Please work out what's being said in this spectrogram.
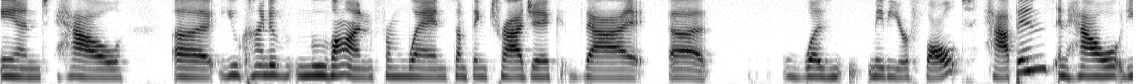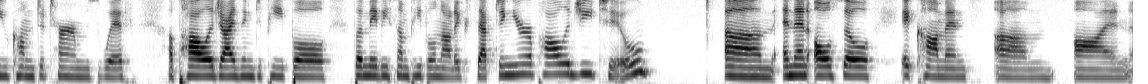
and how uh, you kind of move on from when something tragic that uh, was maybe your fault happens and how do you come to terms with apologizing to people but maybe some people not accepting your apology too. Um and then also it comments um on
